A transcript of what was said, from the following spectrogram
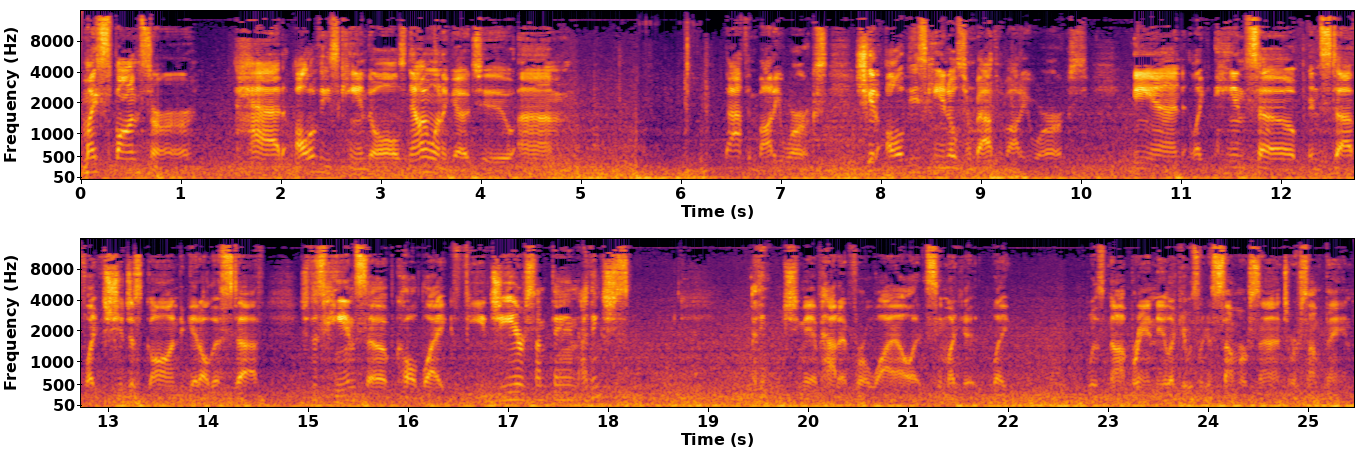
My sponsor had all of these candles. Now I want to go to um, Bath and Body Works. She had all these candles from Bath and Body Works and like hand soap and stuff. Like she had just gone to get all this stuff. She had this hand soap called like Fiji or something. I think she's I think she may have had it for a while. It seemed like it like was not brand new, like it was like a summer scent or something.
